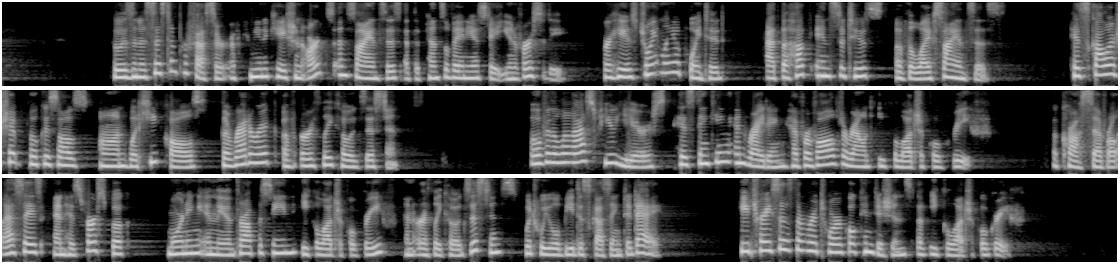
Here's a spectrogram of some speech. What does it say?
who is an assistant professor of communication arts and sciences at the Pennsylvania State University, where he is jointly appointed at the Huck Institutes of the Life Sciences. His scholarship focuses on what he calls the rhetoric of earthly coexistence. Over the last few years, his thinking and writing have revolved around ecological grief. Across several essays and his first book, Mourning in the Anthropocene Ecological Grief and Earthly Coexistence, which we will be discussing today, he traces the rhetorical conditions of ecological grief.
